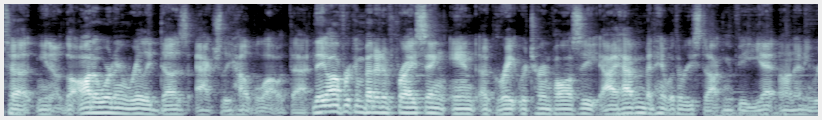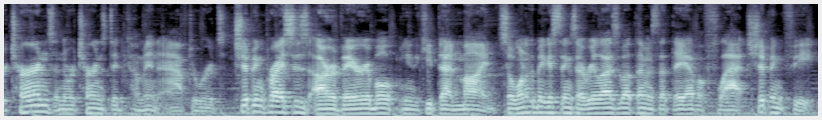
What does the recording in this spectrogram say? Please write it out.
to, you know, the auto ordering really does actually help a lot with that. They offer competitive pricing and a great return policy. I haven't been hit with a restocking fee yet on any returns, and the returns did come in afterwards. Shipping prices are variable. You need to keep that in mind. So one of the biggest things I realized about them is that they have a flat shipping fee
